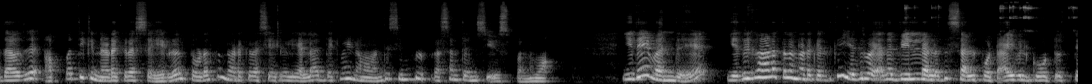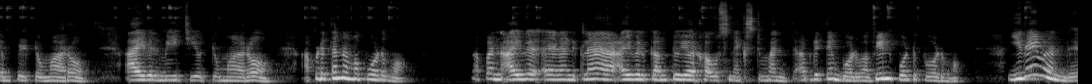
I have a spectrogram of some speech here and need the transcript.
அதாவது அப்போதைக்கு நடக்கிற செயல்கள் தொடர்ந்து நடக்கிற செயல்கள் எல்லாத்துக்குமே நம்ம வந்து சிம்பிள் ப்ரெசன்டென்ஸ் யூஸ் பண்ணுவோம். இதே வந்து எதிர்காலத்தில் நடக்கிறதுக்கு எதிர் அதாவது வில் அல்லது சல் போட்டு I will go to temple tomorrow I will meet you tomorrow அப்படித்தான் நம்ம போடுவோம். அப்போ ஐ வில் நினைக்கலாம் I will come to your house next month அப்படித்தான் போடுவோம். வில் போட்டு போடுவோம். இதே வந்து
